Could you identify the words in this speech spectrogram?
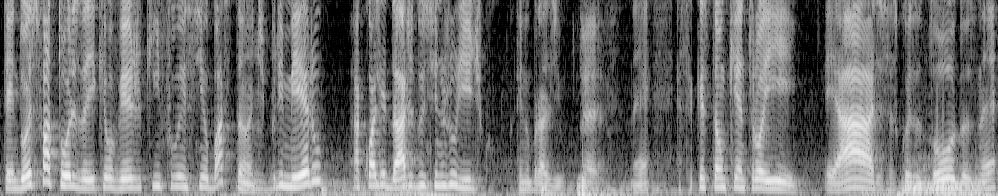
tem dois fatores aí que eu vejo que influenciam bastante. Primeiro, a qualidade do ensino jurídico aqui no Brasil. É. né? Essa questão que entrou aí, EAD, essas coisas todas, né?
